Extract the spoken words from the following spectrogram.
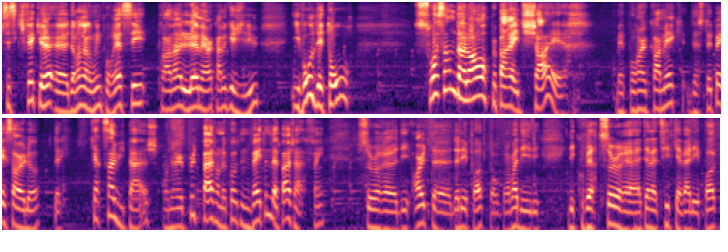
Puis c'est ce qui fait que euh, The Long Halloween, pour vrai, c'est probablement le meilleur comic que j'ai lu. Il vaut le détour. 60$ peut paraître cher, mais pour un comic de cette épaisseur-là, de 408 pages, on a un peu de pages, on a quoi, une vingtaine de pages à la fin sur euh, des arts euh, de l'époque, donc vraiment des, couvertures euh, alternatives qu'il y avait à l'époque.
